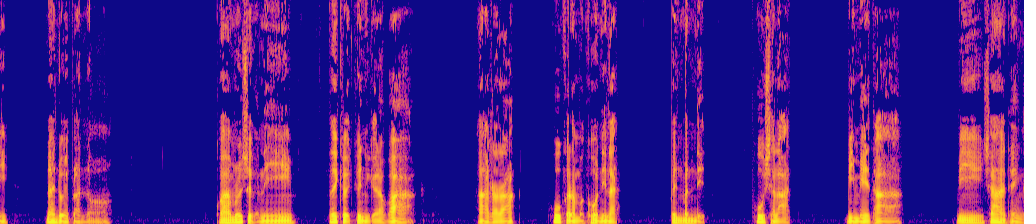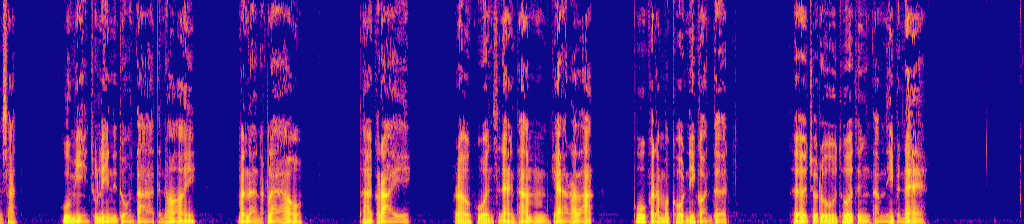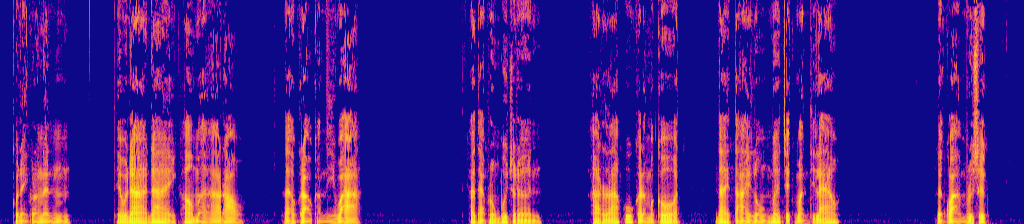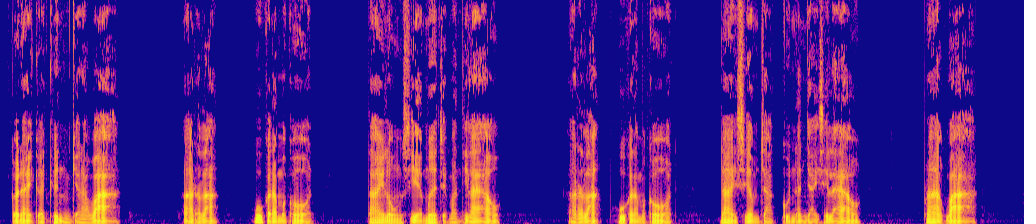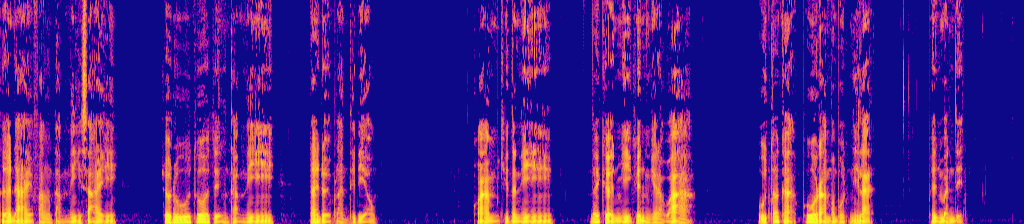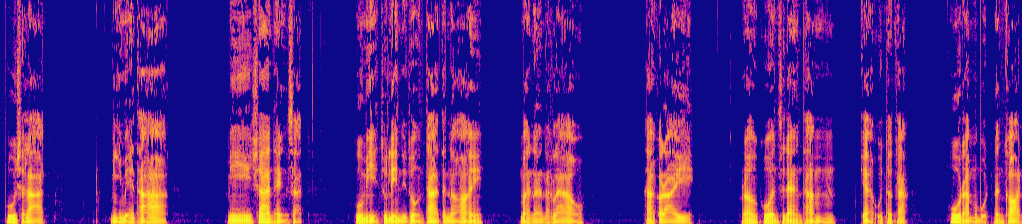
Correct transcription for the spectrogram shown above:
ได้โดยปลันหนอ ความรู้สึกอันนี้ได้เกิดขึ้นแก่เราว่า อาระระผู้กรรมโคตนี่แหละ เป็นบัณฑิต ผู้ฉลาด มีเมตา มีชาติแห่งสัตว์ ผู้มีทุลีในดวงตาแต่น้อยมานานนักแล้ว ถ้าไกล เราควรแสดงธรรมแก่อาระละ ผู้กรรมโคตนี้ก่อนเถิด เธอจะรู้ทั่วถึงธรรมนี้เป็นแน่ก็ในครั้งนั้น เทวดาได้เข้ามาหาเรา แล้วกล่าวคำนี้ว่า ข้าแต่พระองค์ผู้เจริญ อาระผู้กรรมโกฏได้ตายลงเมื่อเจ็ดวันที่แล้ว และความรู้สึกก็ได้เกิดขึ้นแก่เราว่า อาระผู้กรรมโกฏตายลงเสียเมื่อเจ็ดวันที่แล้ว อาระผู้กรรมโกฏได้เสื่อมจากคุณอันใหญ่เสียแล้วพระหากว่า เธอได้ฟังธรรมนี้ไซจะรู้ทั่วถึงธรรมนี้ได้โดยพลันทีเดียว ความคิดอันนี้ ได้เกิดมีขึ้นแก่เราว่า อุตกะผู้รามบุตรนี่แหละ เป็นบัณฑิต ผู้ฉลาด มีเมตามีชาติแห่งสัตว์ ผู้มีทุลินในดวงตาแต่น้อย มานานนักแล้ว ถ้าใครเราควรแสดงธรรมแก่อุตกะ ผู้รามบุตรนั้นก่อน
